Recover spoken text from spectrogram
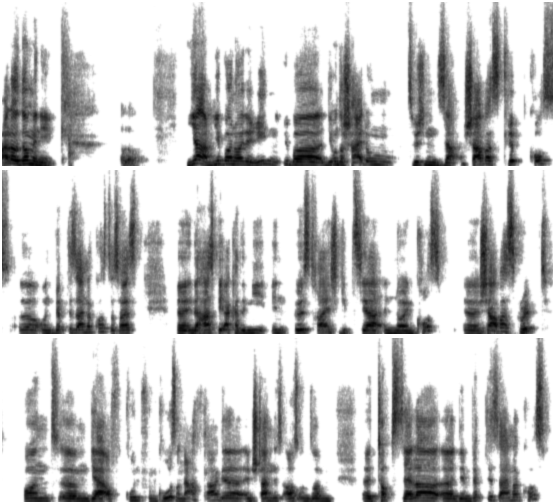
Hallo Dominik. Hallo. Ja, wir wollen heute reden über die Unterscheidung zwischen JavaScript-Kurs äh, und Webdesigner-Kurs. Das heißt, äh, in der HSB Akademie in Österreich gibt es ja einen neuen Kurs, äh, JavaScript, und ähm, der aufgrund von großer Nachfrage entstanden ist aus unserem Topseller, dem Webdesigner-Kurs.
